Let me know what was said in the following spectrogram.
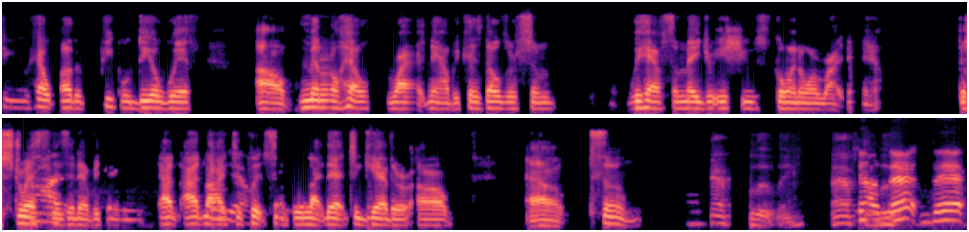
to help other people deal with uh, mental health right now because those are some we have some major issues going on right now the stresses right. and everything I'd, I'd oh, like oh, yeah. to put something like that together uh, uh, soon absolutely. Absolutely. yeah that that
